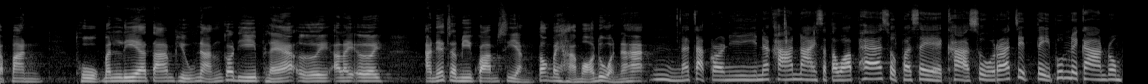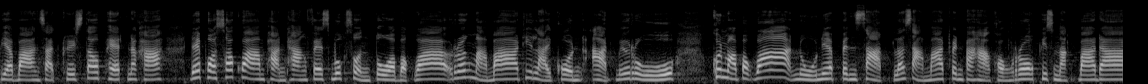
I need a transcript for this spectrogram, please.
กับมัน ถูกมันเลียตามผิวหนังก็ดีแผลเอ่ยอะไรเอ่ย อันนี้จะมีความเสี่ยงต้องไปหาหมอด่วนนะฮะและจากกรณีนี้นะคะ นายสัตวแพทย์สุภเสกค่ะ สุรจิตติผู้อำนวยการโรงพยาบาลสัตว์คริสตัลเพชรนะคะ ได้โพสต์ข้อความผ่านทาง Facebook ส่วนตัวบอกว่าเรื่องหมาบ้าที่หลายคนอาจไม่รู้ คุณหมอบอกว่าหนูเนี่ยเป็นสัตว์ และสามารถเป็นพาหะของโรคพิษสุนัขบ้าได้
